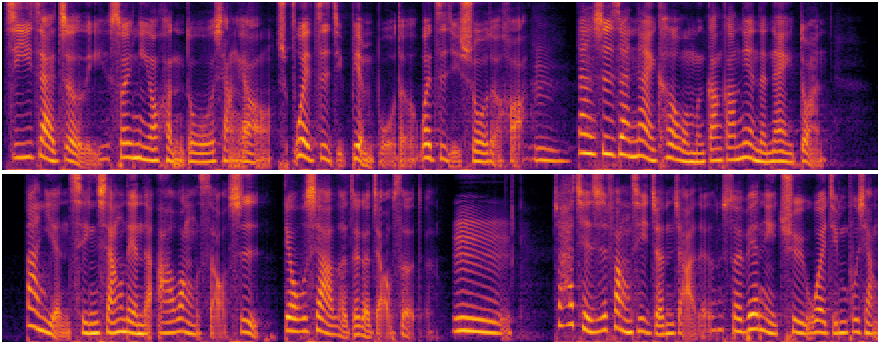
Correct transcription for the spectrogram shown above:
积在这里，所以你有很多想要为自己辩驳的、为自己说的话。嗯，但是在那一刻，我们刚刚念的那一段，扮演秦香莲的阿旺嫂是丢下了这个角色的。嗯，就他其实是放弃挣扎的，随便你去，我已经不想。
